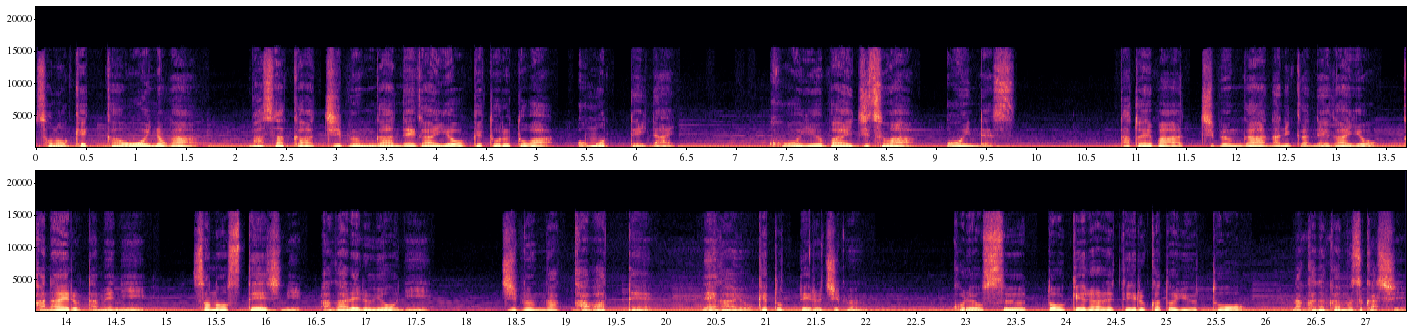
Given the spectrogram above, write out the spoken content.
その結果多いのがまさか自分が願いを受け取るとは思っていない。こういう場合実は多いんです。例えば自分が何か願いを叶えるためにそのステージに上がれるように自分が変わって願いを受け取っている自分。これをスーッと受けられているかというとなかなか難しい。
